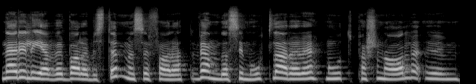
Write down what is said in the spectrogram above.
När elever bara bestämmer sig för att vända sig mot lärare, mot personal. Um,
